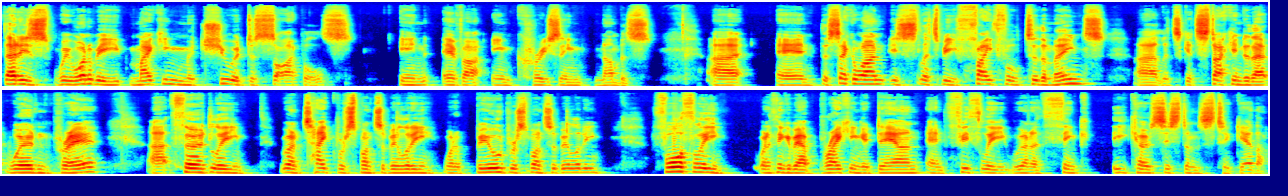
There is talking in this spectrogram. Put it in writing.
That is we want to be making mature disciples in ever increasing numbers. Uh, and the second one is let's be faithful to the means. Uh, let's get stuck into that word and prayer. Uh, thirdly, we want to take responsibility, we want to build responsibility. Fourthly, we want to think about breaking it down. And fifthly, we want to think ecosystems together.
